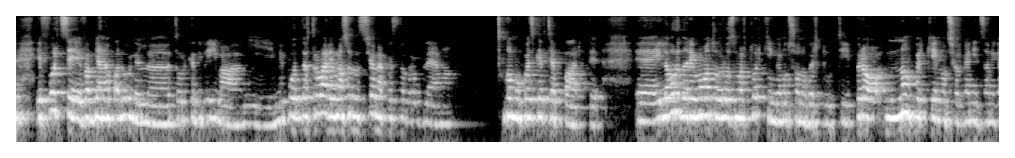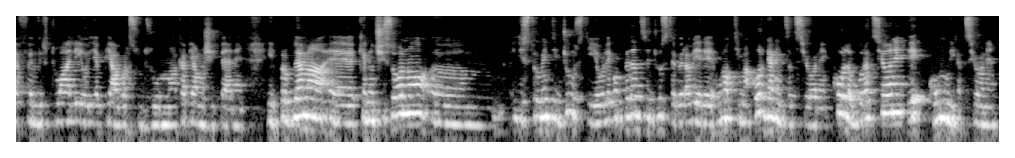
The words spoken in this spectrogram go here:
e forse Fabiana Palù nel talk di prima mi, mi può trovare una soluzione a questo problema. Comunque scherzi a parte, eh, il lavoro da remoto e lo smart working non sono per tutti, però non perché non si organizzano i caffè virtuali o gli happy hour su Zoom, capiamoci bene. Il problema è che non ci sono ehm, gli strumenti giusti o le competenze giuste per avere un'ottima organizzazione, collaborazione e comunicazione.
